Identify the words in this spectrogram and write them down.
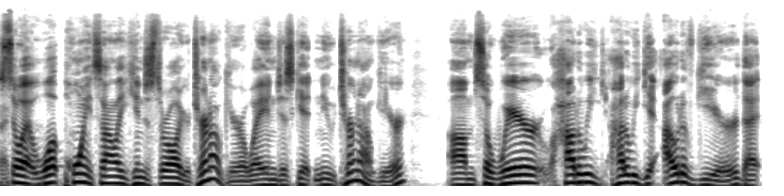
so at what point it's not like you can just throw all your turnout gear away and just get new turnout gear um, so where how do we how do we get out of gear that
